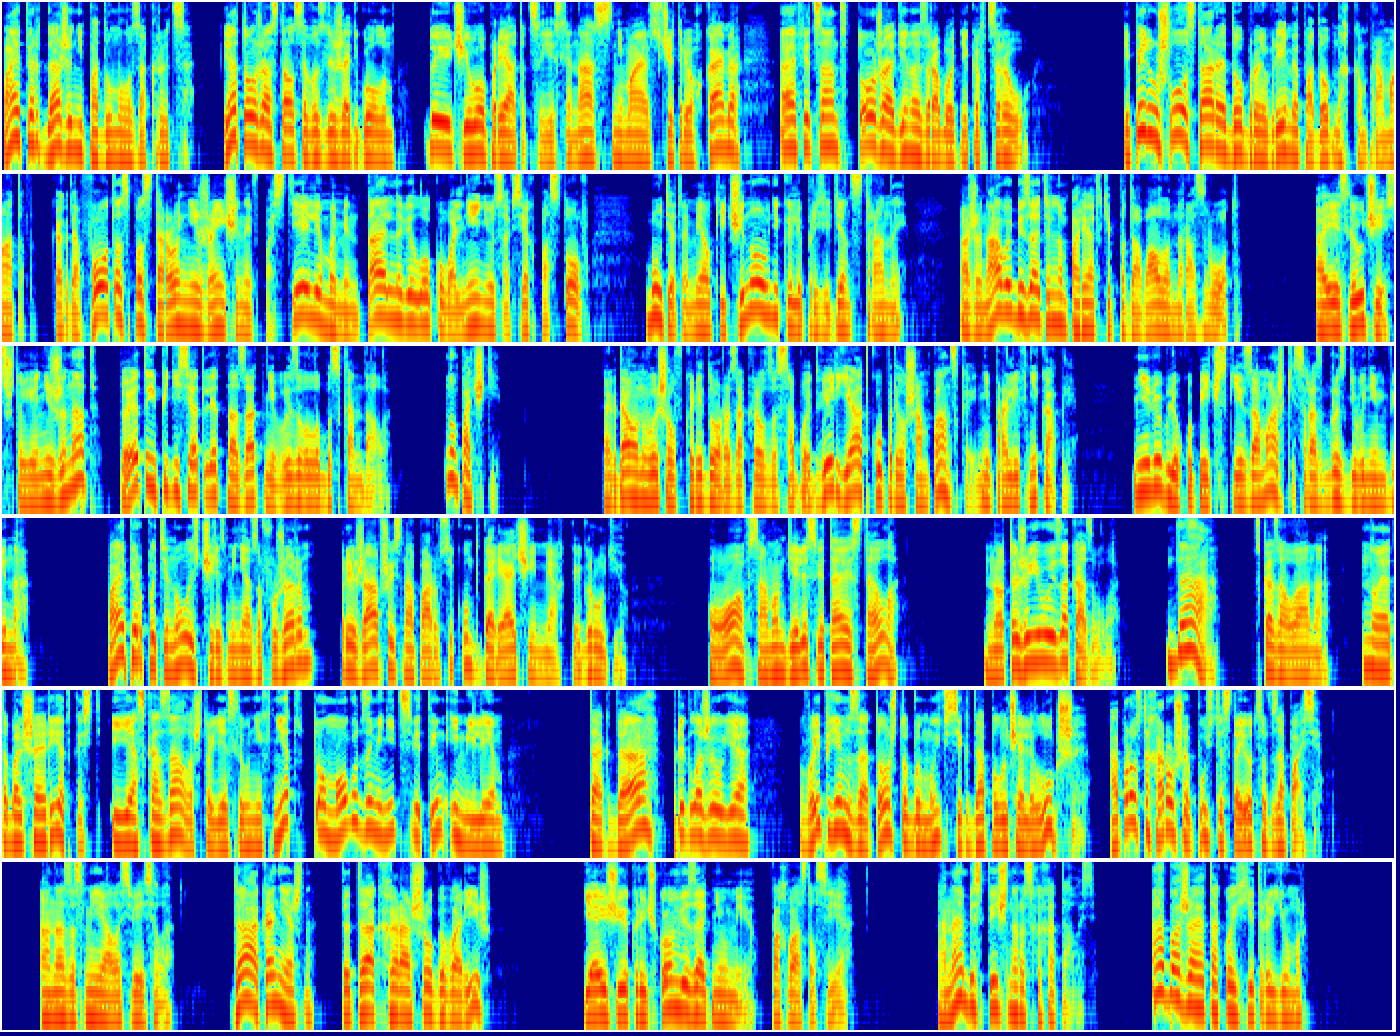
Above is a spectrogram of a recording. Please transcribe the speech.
Пайпер даже не подумала закрыться. Я тоже остался возлежать голым, да и чего прятаться, если нас снимают с четырех камер, а официант тоже один из работников ЦРУ. Теперь ушло старое доброе время подобных компроматов, когда фото с посторонней женщиной в постели моментально вело к увольнению со всех постов, будь это мелкий чиновник или президент страны, а жена в обязательном порядке подавала на развод. А если учесть, что я не женат, то это и 50 лет назад не вызвало бы скандала. Ну, почти. Когда он вышел в коридор и закрыл за собой дверь, я откупорил шампанское, не пролив ни капли. Не люблю купеческие замашки с разбрызгиванием вина. Пайпер потянулась через меня за фужером, прижавшись на пару секунд горячей мягкой грудью. «О, в самом деле святая Стелла?» «Но ты же его и заказывала». «Да», — сказала она, — «но это большая редкость, и я сказала, что если у них нет, то могут заменить святым Эмилием». «Тогда», — предложил я, — «выпьем за то, чтобы мы всегда получали лучшее, а просто хорошее пусть остается в запасе». Она засмеялась весело. «Да, конечно. Ты так хорошо говоришь». «Я еще и крючком вязать не умею», — похвастался я. Она беспечно расхохоталась. «Обожаю такой хитрый юмор».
